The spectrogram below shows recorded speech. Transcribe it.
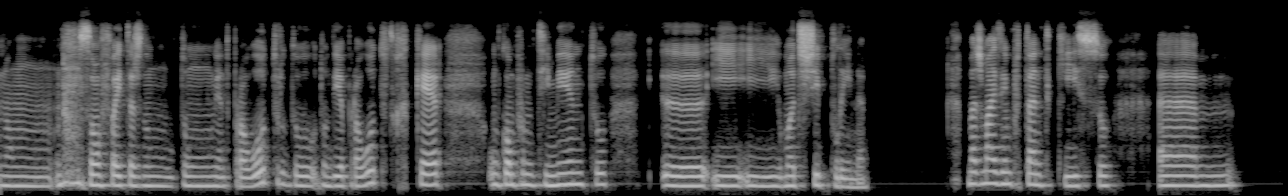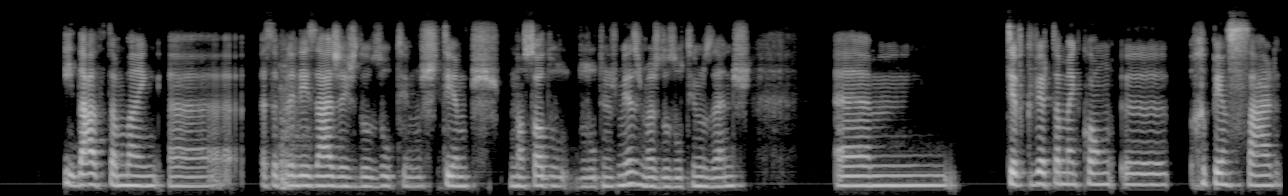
não, não são feitas de um, de um momento para o outro, do, de um dia para o outro, requer um comprometimento uh, e, e, uma disciplina. Mas mais importante que isso, um, e dado também uh, as aprendizagens dos últimos tempos, não só do, dos últimos meses, mas dos últimos anos, um, teve que ver também com uh, repensar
